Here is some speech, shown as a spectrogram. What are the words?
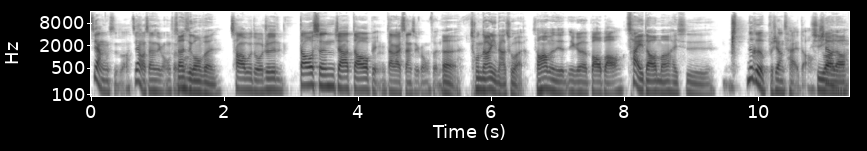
这样子吧，这样有三十公分，三十公分，差不多就是刀身加刀柄大概三十公分。嗯，从哪里拿出来？从他们的那个包包，菜刀吗？还是那个不像菜刀，西瓜刀？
